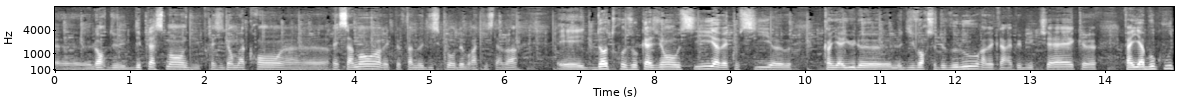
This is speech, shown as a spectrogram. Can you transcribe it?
euh, lors du déplacement du président Macron euh, récemment avec le fameux discours de Bratislava et d'autres occasions aussi avec aussi quand il y a eu le, divorce de velours avec la République tchèque. Enfin, il y a beaucoup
